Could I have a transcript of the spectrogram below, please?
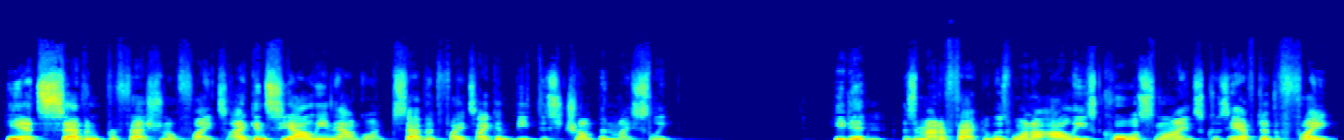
He had seven professional fights. I can see Ali now going, seven fights, I can beat this chump in my sleep. He didn't. As a matter of fact, it was one of Ali's coolest lines because after the fight,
